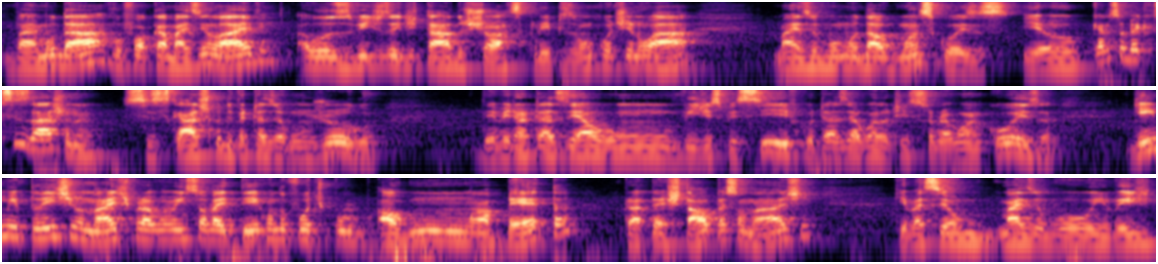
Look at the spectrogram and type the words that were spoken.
Vai mudar, vou focar mais em live. Os vídeos editados, shorts, clips vão continuar, mas eu vou mudar algumas coisas. E eu quero saber o que vocês acham, né? Vocês acham que eu deveria trazer algum jogo? Deveriam trazer algum vídeo específico, trazer alguma notícia sobre alguma coisa? Gameplay de Unite provavelmente só vai ter quando for tipo alguma beta para testar o personagem que vai ser um. Mas eu vou, em vez de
